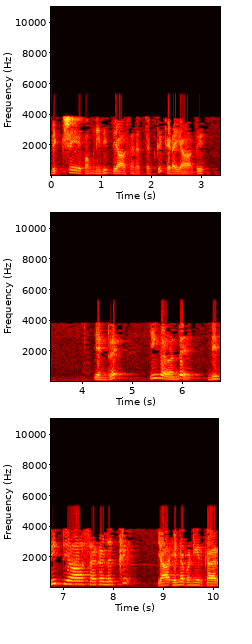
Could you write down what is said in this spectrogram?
விக்ஷேபம் நிதித்தியாசனத்திற்கு கிடையாது. என்று இங்க வந்து நிதித்தியாசகனுக்கு யா என்ன பண்ணியிருக்கார்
